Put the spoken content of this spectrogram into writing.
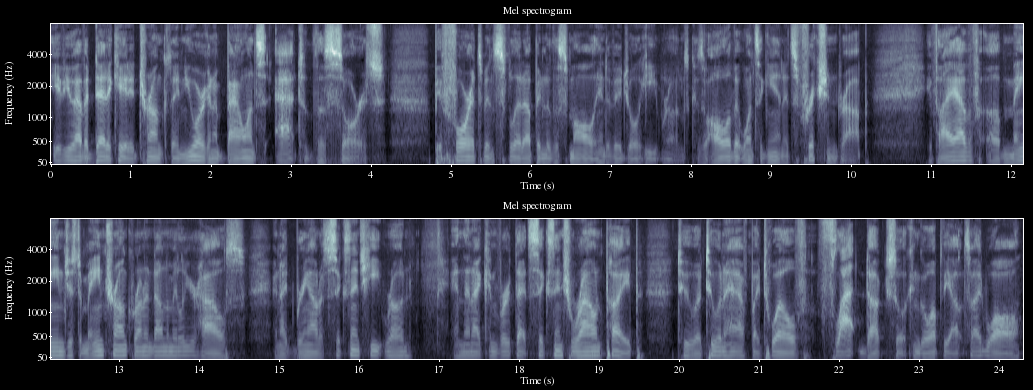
if you have a dedicated trunk, then you are going to balance at the source before it's been split up into the small individual heat runs because all of it, once again, it's friction drop. If I have a main, just a main trunk running down the middle of your house, and I bring out a six inch heat run, and then I convert that six inch round pipe to a two and a half by 12 flat duct so it can go up the outside wall,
